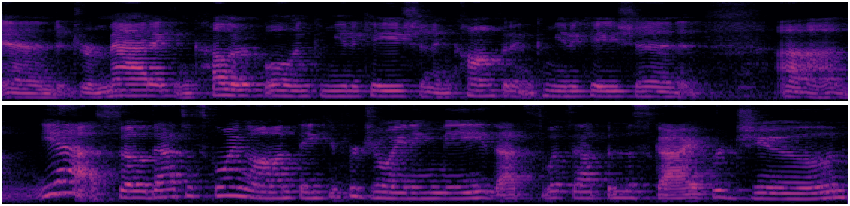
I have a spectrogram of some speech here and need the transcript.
and dramatic and colorful in communication and confident in communication. And um, yeah, so that's what's going on. Thank you for joining me. That's what's up in the sky for June.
